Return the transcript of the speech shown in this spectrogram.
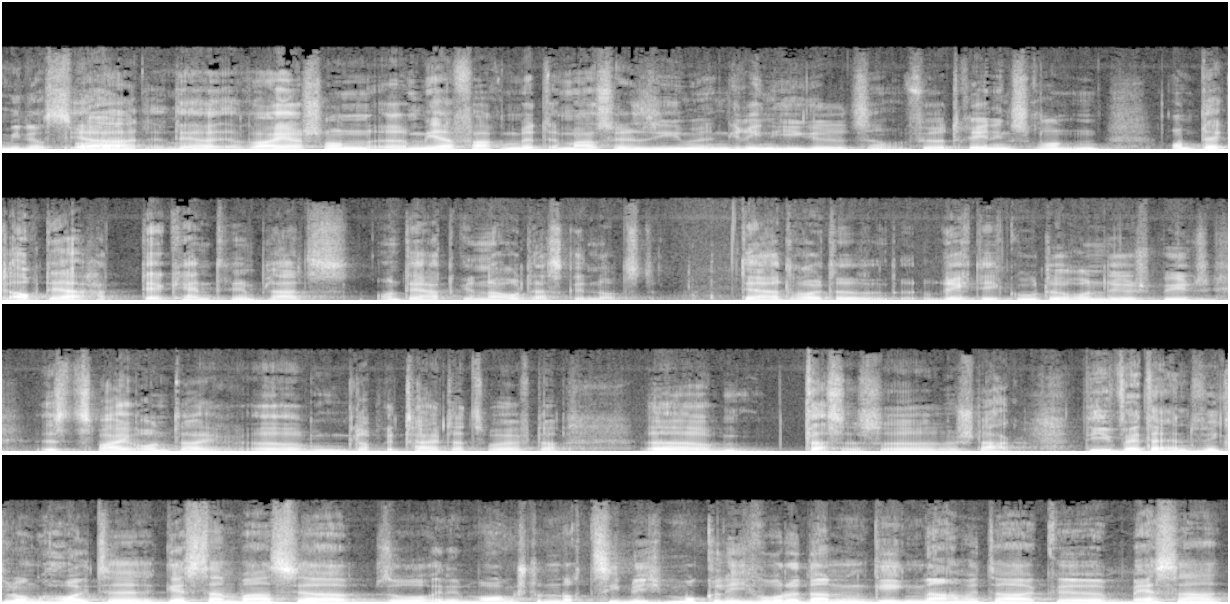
minus zwei. Ja, der mhm. war ja schon äh, mehrfach mit Marcel Sieben in Green Eagle für Trainingsrunden. Und der, auch der hat, der kennt den Platz und der hat genau das genutzt. Der hat heute richtig gute Runde gespielt, ist zwei unter, ich ähm, glaube geteilter Zwölfter. Ähm, das ist äh, stark. Die Wetterentwicklung heute, gestern war es ja so in den Morgenstunden noch ziemlich muckelig, wurde dann gegen Nachmittag äh, besser.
